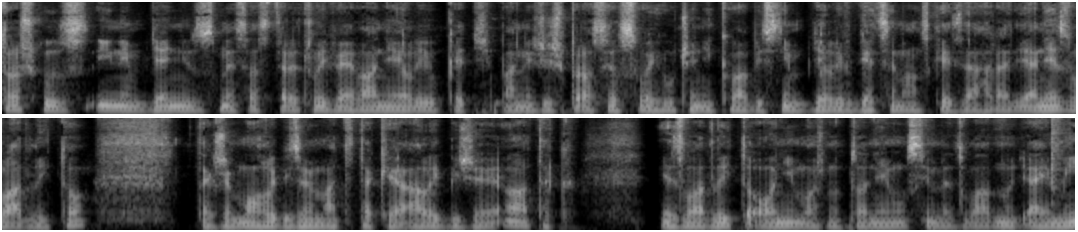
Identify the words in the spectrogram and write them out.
trošku s iným deň sme sa stretli v Evangeliu, keď pán Ježiš prosil svojich učeníkov, aby s ním bdeli v Gecemanskej záhrade a nezvládli to. Takže mohli by sme mať také alibi, že a tak nezvládli to oni, možno to nemusíme zvládnuť aj my.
